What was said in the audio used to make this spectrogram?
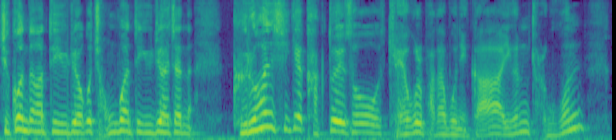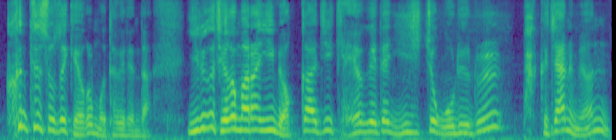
집권당한테 유리하고 정부한테 유리하지 않나. 그러한 식의 각도에서 개혁을 받아보니까 이건 결국은 큰 틀에서 개혁을 못하게 된다. 이거 제가 말한 이 몇 가지 개혁에 대한 인식적 오류를 바꾸지 않으면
